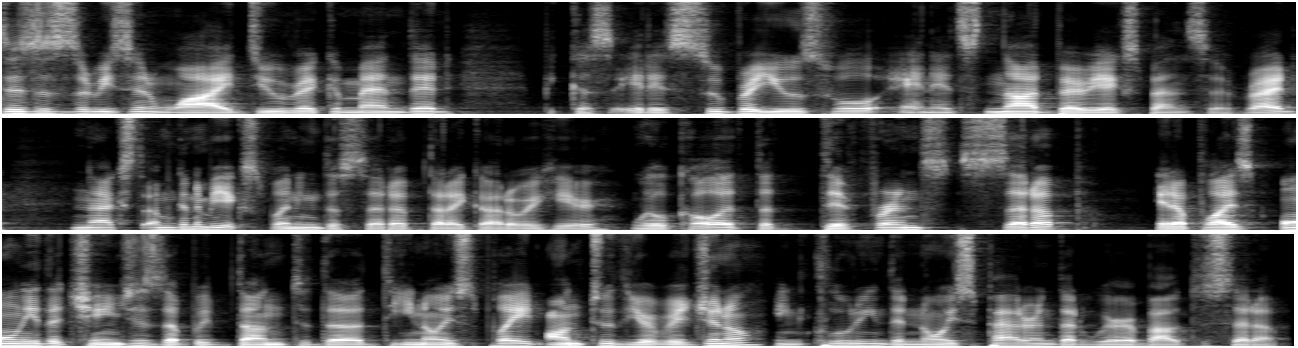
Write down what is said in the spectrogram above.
This is the reason why I do recommend it because it is super useful and it's not very expensive, right? Next, I'm going to be explaining the setup that I got over here. We'll call it the difference setup. It applies only the changes that we've done to the denoise plate onto the original, including the noise pattern that we're about to set up.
